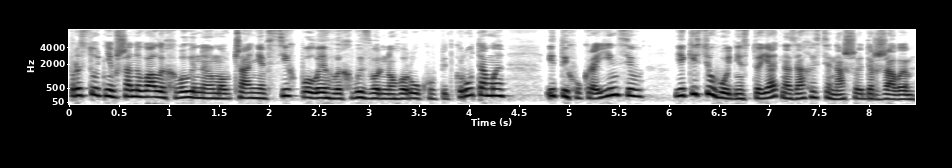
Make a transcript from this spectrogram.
Присутні вшанували хвилиною мовчання всіх полеглих визвольного руху під крутами і тих українців, які сьогодні стоять на захисті нашої держави,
